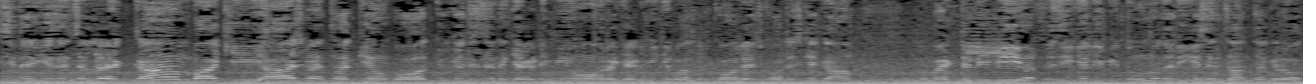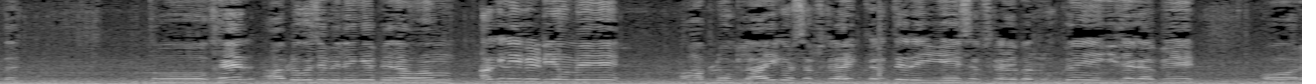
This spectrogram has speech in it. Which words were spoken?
इसी तरीके से चल रहा है काम। बाकी आज मैं थक गया हूँ बहुत, क्योंकि जिस दिन अकेडमी हो और अकेडमी के बाद फिर कॉलेज कॉलेज के काम तो मेंटली भी और फिजिकली भी दोनों तरीके से इंसान थक रहा होता है। तो खैर, आप लोगों से मिलेंगे फिर हम अगली वीडियो में। आप लोग लाइक और सब्सक्राइब करते रहिए सब्सक्राइबर रुक गए ही जगह पे। और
